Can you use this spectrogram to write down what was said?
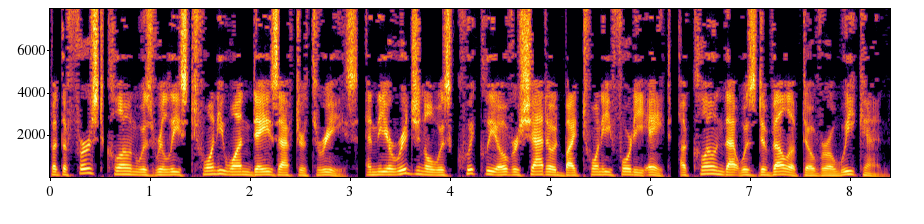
but the first clone was released 21 days after Threes, and the original was quickly overshadowed by 2048, a clone that was developed over a weekend.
